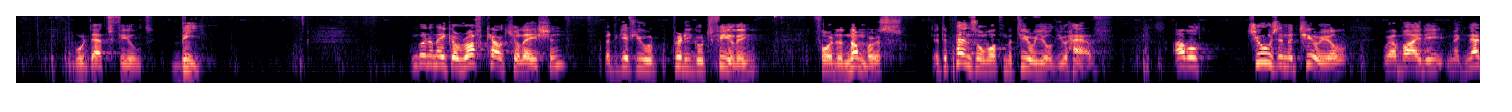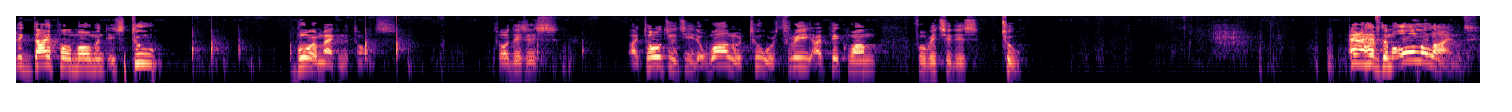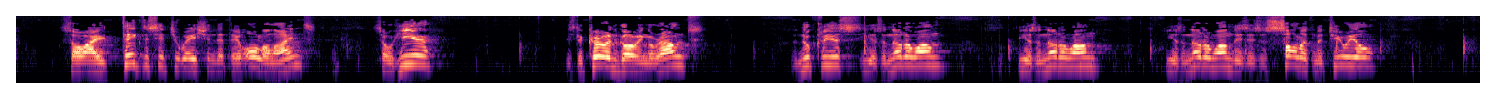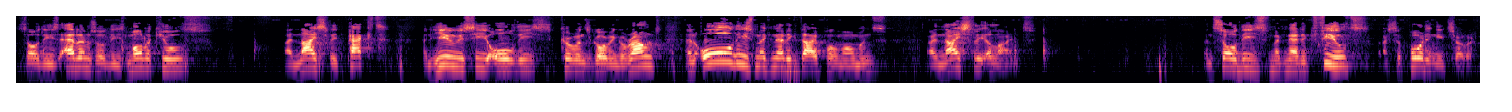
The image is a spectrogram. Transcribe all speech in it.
would that field be? I'm going to make a rough calculation, but give you a pretty good feeling for the numbers. It depends on what material you have. I will choose a material whereby the magnetic dipole moment is two Bohr magnetons. So this is, I told you it's either one or two or three. I pick one for which it is two. And I have them all aligned. So I take the situation that they're all aligned. So here is the current going around the nucleus. Here's another one. Here's another one. Here's another one. This is a solid material. So these atoms or these molecules are nicely packed. And here you see all these currents going around, and all these magnetic dipole moments are nicely aligned. And so these magnetic fields are supporting each other.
